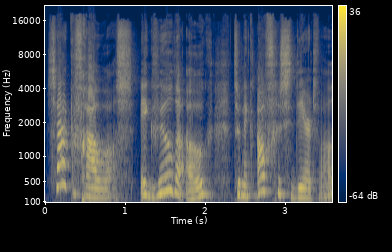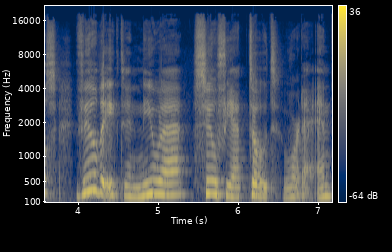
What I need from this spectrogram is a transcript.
zakenvrouw was. Ik wilde ook, toen ik afgestudeerd was, wilde ik de nieuwe Sylvia Toot worden. En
